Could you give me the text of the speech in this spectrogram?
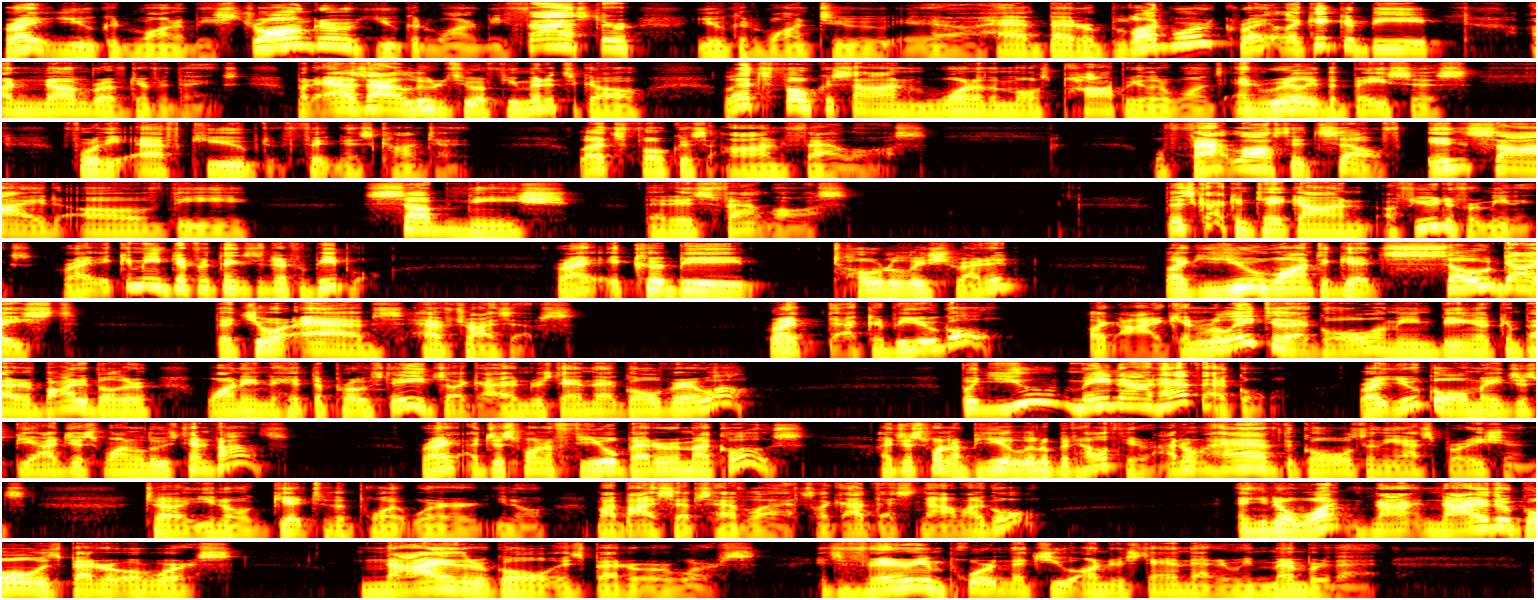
right? You could want to be stronger, you could want to be faster, you could want to uh, have better blood work, right? Like it could be a number of different things. But as I alluded to a few minutes ago, let's focus on one of the most popular ones and really the basis for the F cubed fitness content. Let's focus on fat loss. Well, fat loss itself, inside of the sub niche that is fat loss, this guy can take on a few different meanings, right? It can mean different things to different people, right? It could be totally shredded, like you want to get so diced that your abs have triceps, right? That could be your goal. Like I can relate to that goal. I mean, being a competitive bodybuilder, wanting to hit the pro stage, like I understand that goal very well. But you may not have that goal, right? Your goal may just be I just want to lose 10 pounds, right? I just want to feel better in my clothes. I just want to be a little bit healthier. I don't have the goals and the aspirations to, you know, get to the point where, you know, my biceps have lats. Like I, that's not my goal. And you know what? Not, neither goal is better or worse. Neither goal is better or worse. It's very important that you understand that and remember that,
